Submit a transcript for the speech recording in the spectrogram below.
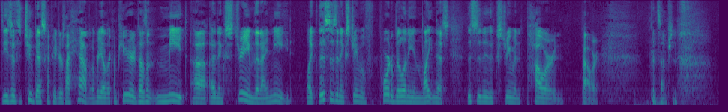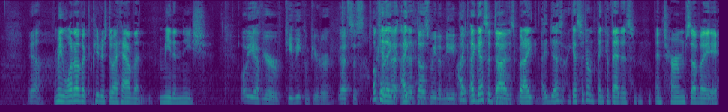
These are the two best computers I have. Every other computer doesn't meet uh, an extreme that I need. Like this is an extreme of portability and lightness. This is an extreme in power and power consumption. Yeah. I mean, what other computers do I have that meet a niche? Well, you have your TV computer. That's just Okay, that, I- that does meet a need. I, I guess it does, but I, I guess I guess I don't think of that as in terms of a.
